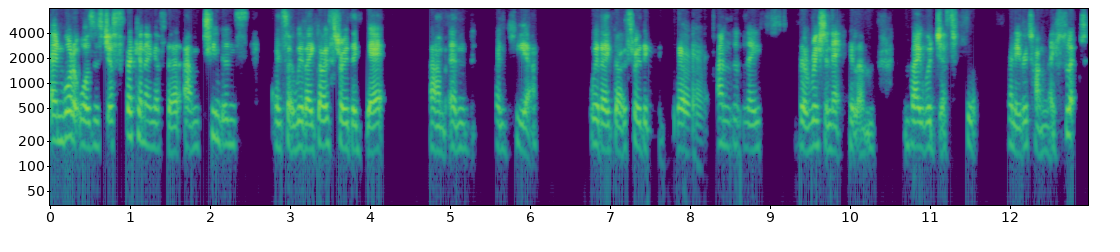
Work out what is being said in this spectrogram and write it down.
And what it was is just thickening of the um, tendons. And so where they go through the gap um, and in here, where they go through the gap underneath the retinaculum, they would just flip. And every time they flipped,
